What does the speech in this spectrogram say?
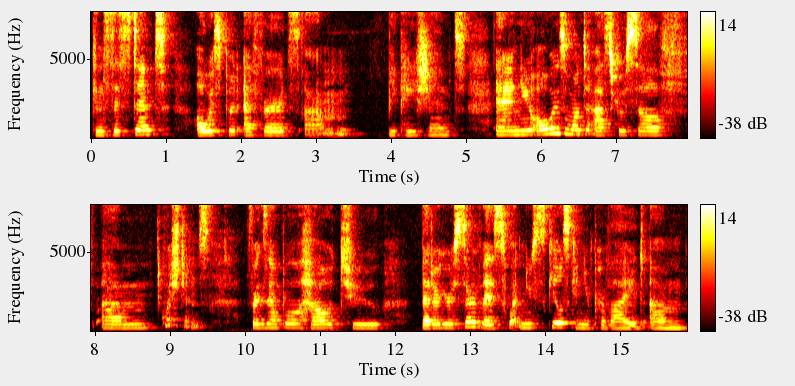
consistent, always put efforts, um, be patient, and you always want to ask yourself um, questions. For example, how to better your service, what new skills can you provide, um,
